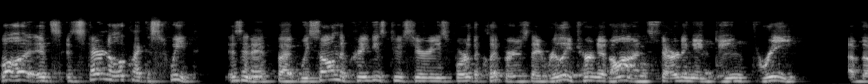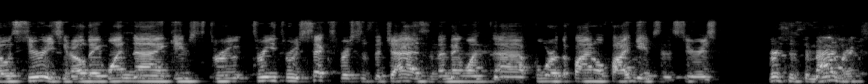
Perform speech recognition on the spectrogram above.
Well, it's it's starting to look like a sweep, isn't it? But we saw in the previous two series for the Clippers, they really turned it on starting in Game Three of those series. You know, they won uh, games through three through six versus the Jazz, and then they won uh, four of the final five games of the series versus the Mavericks.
